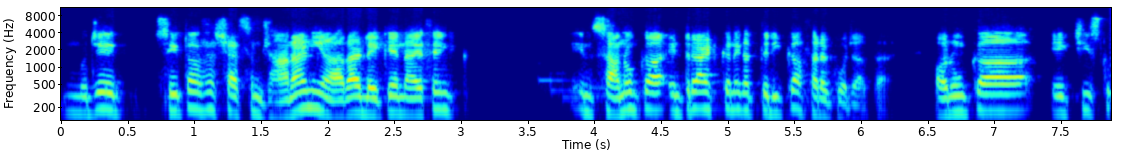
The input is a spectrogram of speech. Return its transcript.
مجھے صحیح طرح سے شاید سمجھانا نہیں آ رہا، لیکن آئی تھنک انسانوں کا انٹریکٹ کرنے کا طریقہ فرق ہو جاتا ہے۔ اور ان کا ایک چیز کو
